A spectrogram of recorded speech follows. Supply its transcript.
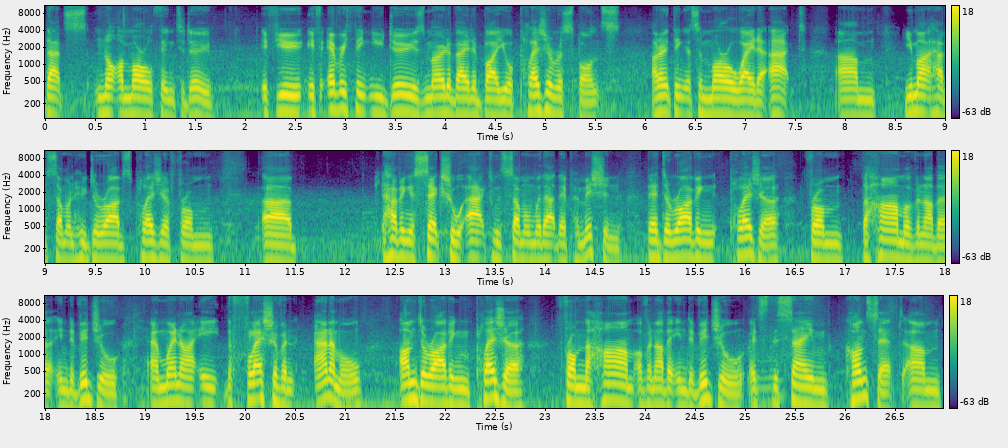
that's not a moral thing to do. If you if everything you do is motivated by your pleasure response, I don't think it's a moral way to act. Um, you might have someone who derives pleasure from uh, having a sexual act with someone without their permission. They're deriving pleasure from the harm of another individual. And when I eat the flesh of an animal, I'm deriving pleasure from the harm of another individual. It's the same concept. Um,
